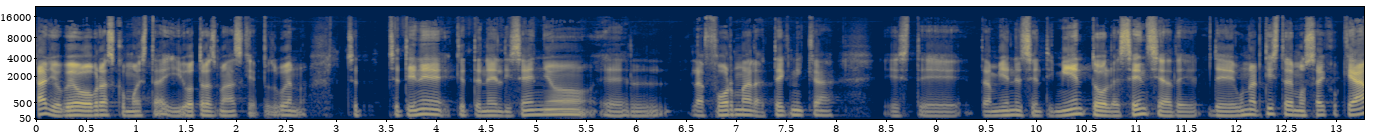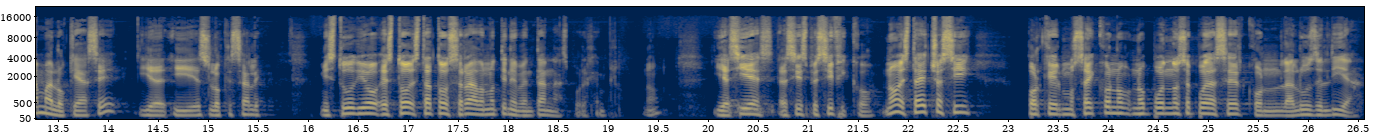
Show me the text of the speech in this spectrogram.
Ah, yo veo obras como esta y otras más que, pues bueno, se, tiene que tener el diseño, la forma, la técnica, este, también el sentimiento, la esencia de, un artista de mosaico que ama lo que hace y, y es lo que sale. Mi estudio esto, está todo cerrado, no tiene ventanas, por ejemplo. ¿no? Y así es, así específico. No, está hecho así porque el mosaico no, no, no se puede hacer con la luz del día.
